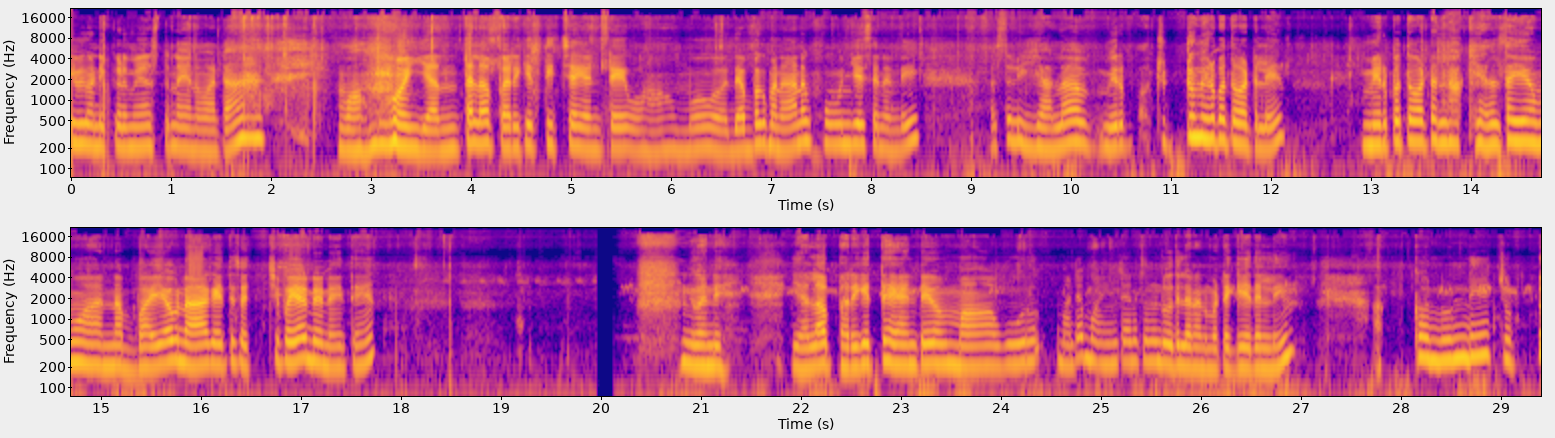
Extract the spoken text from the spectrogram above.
ఇవిగోండి ఇక్కడ మేస్తున్నాయి అన్నమాట వామ్మో ఎంతలా పరిగెత్తిచ్చాయంటే వామ్మో దెబ్బకు మా నాన్నకు ఫోన్ చేశానండి. అసలు ఎలా మిరప చుట్టూ మిరప తోటలే. మిరప తోటల్లోకి వెళ్తాయేమో అన్న భయం నాకైతే చచ్చిపోయాను నేనైతే. ఇవ్వండి ఎలా పరిగెత్తాయంటే మా ఊరు అంటే మా ఇంటి వెనక నుండి వదిలాను అనమాట గేదెల్ని. అక్కడ నుండి చుట్టూ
